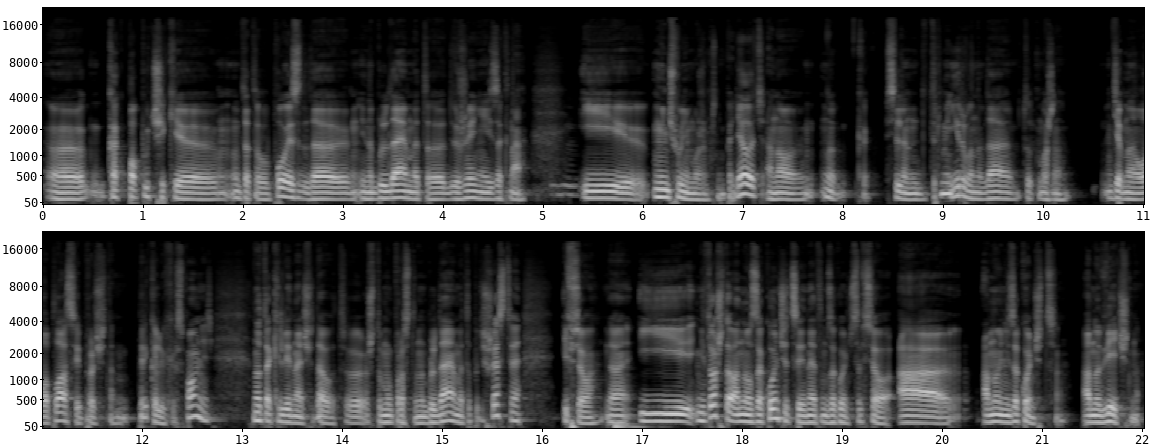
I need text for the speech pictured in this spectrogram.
как попутчики вот этого поезда, да, и наблюдаем это движение из окна. Mm-hmm. И мы ничего не можем с ним поделать, оно, ну, как Вселенная детерминирована, да, тут можно демона Лапласа и прочие там приколюхи вспомнить, но так или иначе, да, вот, что мы просто наблюдаем это путешествие, и все, да, и не то, что оно закончится, и на этом закончится все, а оно не закончится, оно вечно,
